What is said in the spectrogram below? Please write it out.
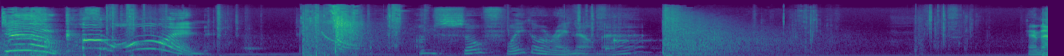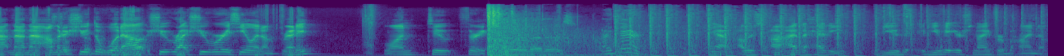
dude! Come on! I'm so fuego right now, Matt. Here, Matt, Matt, Matt. I'm gonna shoot the wood out. Shoot right. Shoot where he's healing him. Ready? One, two, three. I don't know where that is. Right there. Yeah, I was. I I have a heavy. If you if you hit your sniper behind him.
